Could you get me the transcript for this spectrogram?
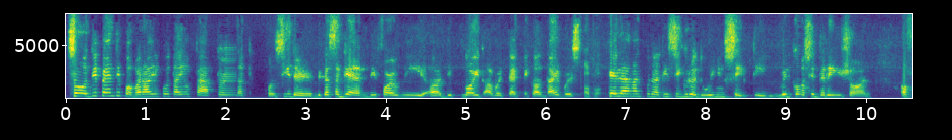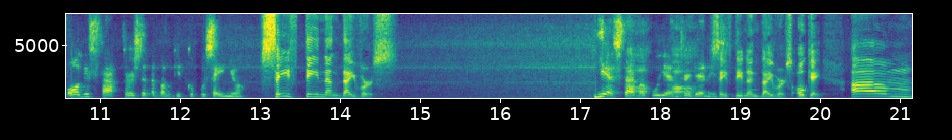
So, depende po. Marami po tayong factors na consider because again, before we uh, deployed our technical divers, Opo. kailangan po natin siguraduhin yung safety with consideration of all these factors na nabanggit ko po sa inyo. Safety ng divers. Yes, tama Oo, po yan, oo. Sir Dennis. Safety ng divers. Okay. Um,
